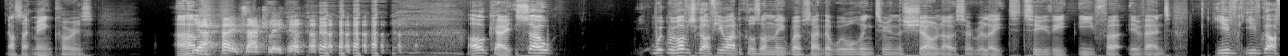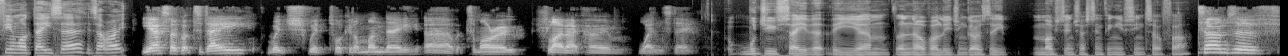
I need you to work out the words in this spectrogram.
That's like me and Currys. Um, yeah, exactly. okay, so we- we've obviously got a few articles on the website that we will link to in the show notes that relate to the IFA event. You've you've got a few more days there, is that right? yes, I've got today, which we're talking on Monday. Uh, tomorrow, fly back home Wednesday. Would you say that the um, Lenovo Legion Go is the most interesting thing you've seen so far? In terms of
